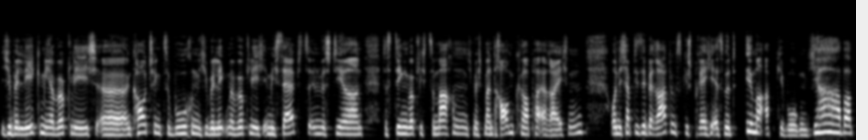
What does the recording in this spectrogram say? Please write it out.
ich überlege mir wirklich äh, ein Coaching zu buchen, ich überlege mir wirklich in mich selbst zu investieren, das Ding wirklich zu machen, ich möchte meinen Traumkörper erreichen und ich habe diese Beratungsgespräche, es wird immer abgewogen. Ja, aber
